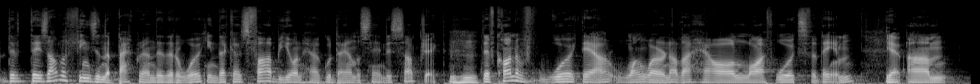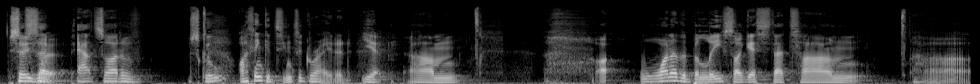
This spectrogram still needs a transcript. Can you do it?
there's other things in the background there that are working that goes far beyond how good they understand this subject. Mm-hmm. They've kind of worked out one way or another how life works for them. Yeah. Um, so is so, that outside of school? I think it's integrated. Yeah. Um, uh, one of the beliefs, I guess, that um, uh,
